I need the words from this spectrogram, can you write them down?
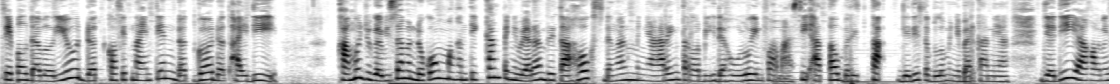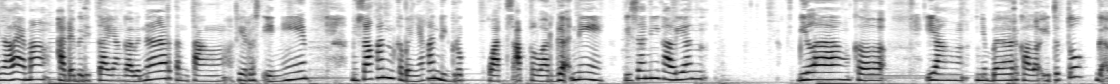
www.covid19.go.id. Kamu juga bisa mendukung menghentikan penyebaran berita hoax dengan menyaring terlebih dahulu informasi atau berita jadi sebelum menyebarkannya. Jadi ya kalau misalnya emang ada berita yang gak benar tentang virus ini, misalkan kebanyakan di grup WhatsApp keluarga nih, bisa nih kalian bilang ke yang nyebar kalau itu tuh nggak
